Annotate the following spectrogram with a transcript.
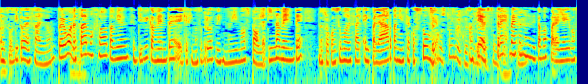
Un poquito de sal, ¿no? Pero bueno, está demostrado también científicamente que si nosotros disminuimos paulatinamente nuestro consumo de sal, el paladar también se acostumbra. Se acostumbra, Así es, tres meses necesitamos para ya irnos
